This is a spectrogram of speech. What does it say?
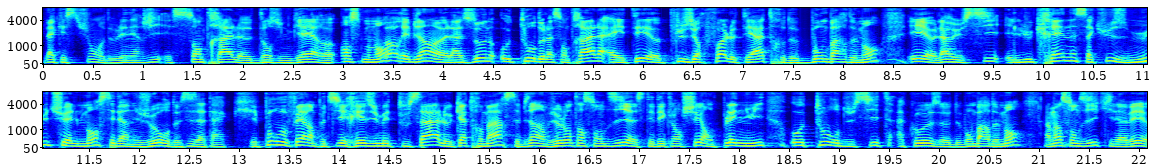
la question de l'énergie est centrale dans une guerre en ce moment. Or, eh bien, la zone autour de la centrale a été plusieurs fois le théâtre de bombardements et la Russie et l'Ukraine s'accusent mutuellement ces derniers jours de ces attaques. Et pour vous faire un petit résumé de tout ça, le 4 mars, eh bien, un violent incendie s'était déclenché en pleine nuit autour du site à cause de bombardements. Un incendie qui n'avait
